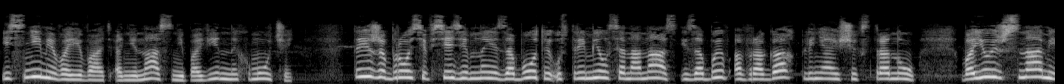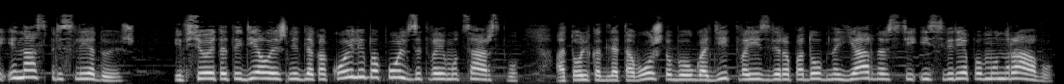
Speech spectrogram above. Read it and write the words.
и с ними воевать, а не нас, неповинных, мучить? Ты же, бросив все земные заботы, устремился на нас и, забыв о врагах, пленяющих страну, воюешь с нами и нас преследуешь. И все это ты делаешь не для какой-либо пользы твоему царству, а только для того, чтобы угодить твоей звероподобной ярости и свирепому нраву.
